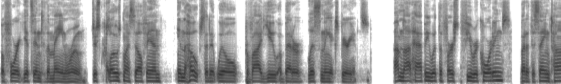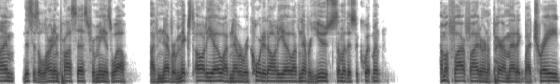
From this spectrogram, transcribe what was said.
before it gets into the main room. Just closed myself in in the hopes that it will provide you a better listening experience. I'm not happy with the first few recordings, but at the same time, this is a learning process for me as well. I've never mixed audio, I've never recorded audio, I've never used some of this equipment. I'm a firefighter and a paramedic by trade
